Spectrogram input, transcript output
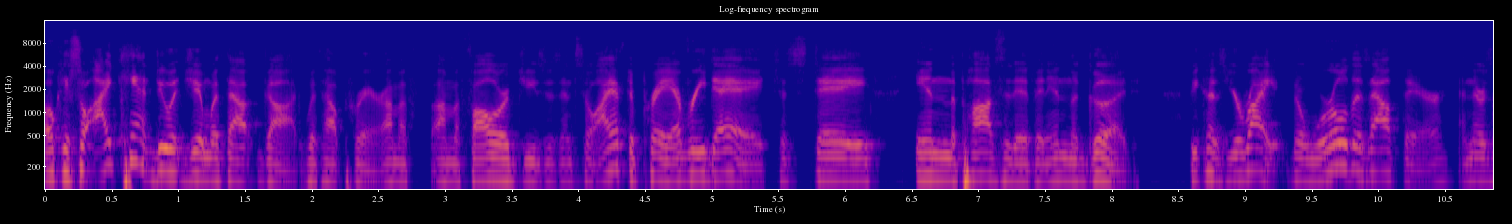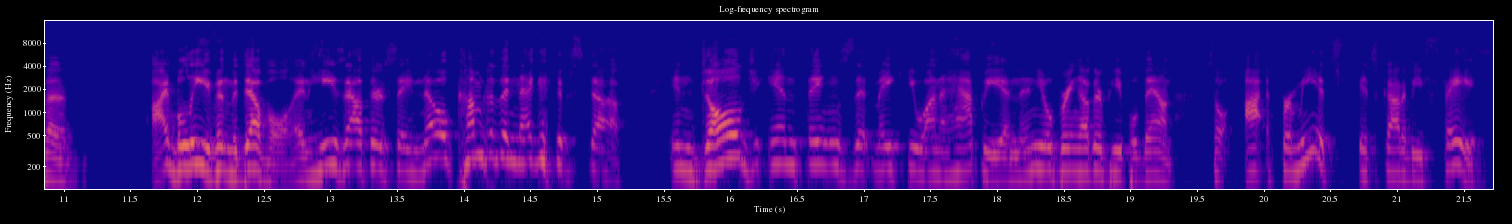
Okay, so I can't do it, Jim, without God, without prayer. I'm a I'm a follower of Jesus, and so I have to pray every day to stay in the positive and in the good. Because you're right, the world is out there, and there's a I believe in the devil, and he's out there saying, "No, come to the negative stuff. Indulge in things that make you unhappy, and then you'll bring other people down." So, I, for me, it's it's got to be faith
